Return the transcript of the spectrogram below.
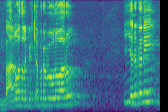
భాగవతుల కృష్ణ ప్రభువుల వారు ఈ ఎరుకని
